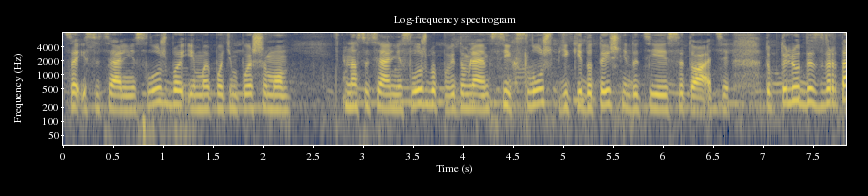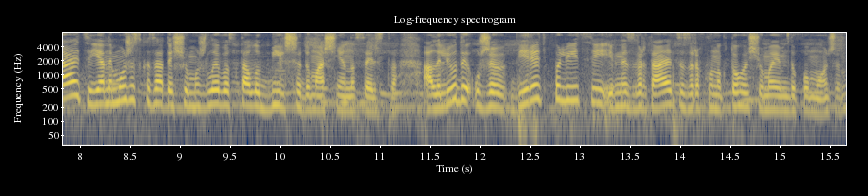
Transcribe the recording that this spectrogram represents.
це і соціальні служби, і ми потім пишемо. На соціальні служби повідомляємо всіх служб, які дотичні до цієї ситуації. Тобто люди звертаються. Я не можу сказати, що можливо стало більше домашнього насильства, але люди вже вірять поліції і вони звертаються за рахунок того, що ми їм допоможемо.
